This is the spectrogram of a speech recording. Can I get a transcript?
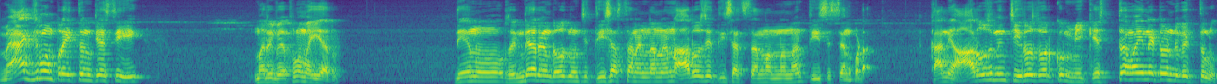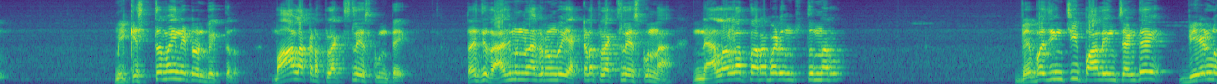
మ్యాక్సిమం ప్రయత్నం చేసి మరి విఫలమయ్యారు. నేను రెండే రెండు రోజుల నుంచి తీసేస్తానండి అన్నాను ఆ రోజే తీసేస్తాను అన్నాను తీసేసాను కూడా. కానీ ఆ రోజు నుంచి ఈరోజు వరకు మీకు ఇష్టమైనటువంటి వ్యక్తులు మీకు ఇష్టమైనటువంటి వ్యక్తులు వాళ్ళు అక్కడ ఫ్లెక్స్లు వేసుకుంటే అయితే రాజమండ్రి నగరంలో ఎక్కడ ఫ్లెక్స్లు వేసుకున్నా నెలల తరబడి ఉంచుతున్నారు. విభజించి పాలించంటే వీళ్ళు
